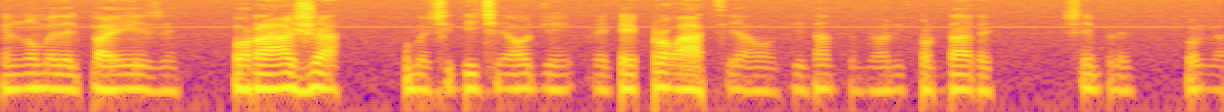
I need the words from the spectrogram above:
il nome del paese, o Raja, come si dice oggi, perché è Croazia oggi, tanto dobbiamo ricordare sempre con, la,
